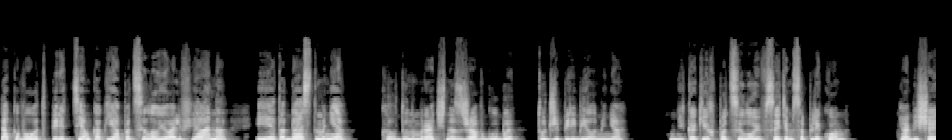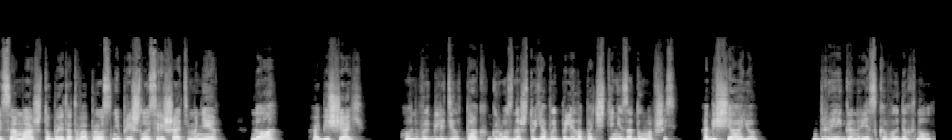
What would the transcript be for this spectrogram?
Так вот, перед тем, как я поцелую Альфиана, и это даст мне Колдун, мрачно сжав губы, тут же перебила меня. «Никаких поцелуев с этим сопляком. Обещай сама, чтобы этот вопрос не пришлось решать мне». «Но...» «Обещай». Он выглядел так грозно, что я выпалила, почти не задумавшись. «Обещаю». Дрейган резко выдохнул,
